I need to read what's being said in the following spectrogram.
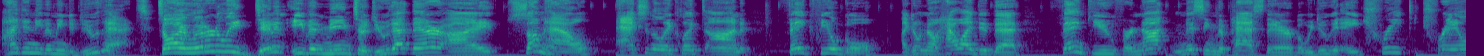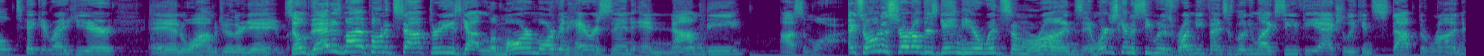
I didn't even mean to do that. So I literally didn't even mean to do that there. I somehow accidentally clicked on fake field goal. I don't know how I did that. Thank you for not missing the pass there, but we do get a treat trail ticket right here and we'll into another game. So that is my opponent's top three. He's got Lamar, Marvin Harrison, and Nnamdi Asomugha. All right, so I'm to start off this game here with some runs, and we're just going to see what his run defense is looking like, see if he actually can stop the run,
